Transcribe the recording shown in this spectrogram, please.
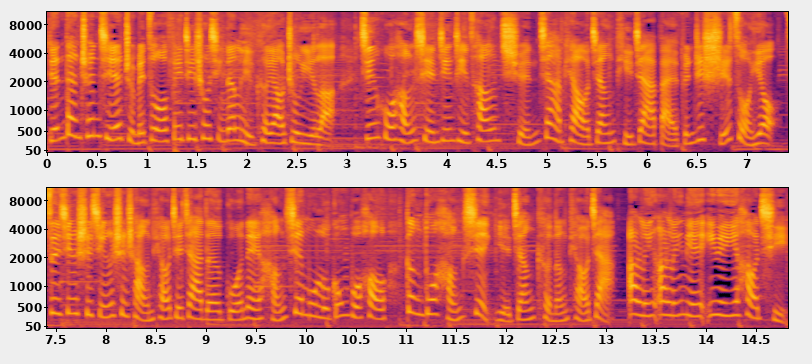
元旦春节准备坐飞机出行的旅客要注意了，京沪航线经济舱全价票将提价百分之十左右。最新实行市场调节价的国内航线目录公布后，更多航线也将可能调价。二零二零年一月一号起，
